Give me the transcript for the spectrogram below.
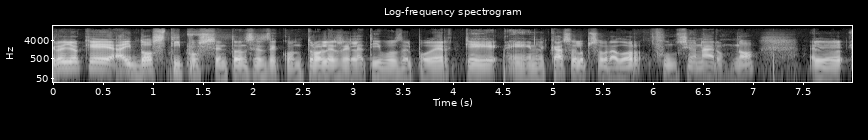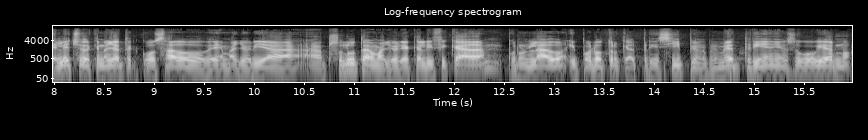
Creo yo que hay dos tipos entonces de controles relativos del poder que en el caso del observador funcionaron, ¿no? El, hecho de que no haya gozado de mayoría absoluta o mayoría calificada, por un lado, y por otro que al principio, en el primer trienio de su gobierno,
